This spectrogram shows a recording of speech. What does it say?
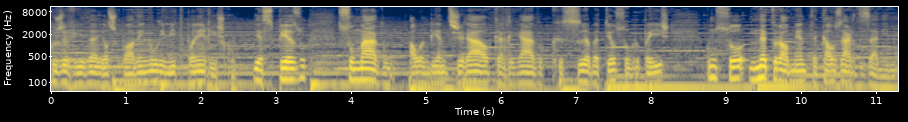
cuja vida eles podem, no limite, pôr em risco. Esse peso, somado ao ambiente geral carregado que se abateu sobre o país, começou naturalmente a causar desânimo.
